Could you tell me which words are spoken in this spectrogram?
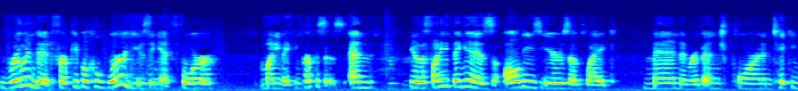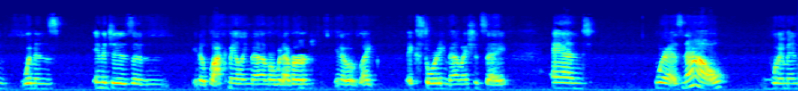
ruined it for people who were using it for money making purposes. And mm-hmm. you know, the funny thing is all these years of like men and revenge porn and taking women's images and you know blackmailing them or whatever you know like extorting them i should say. And whereas now women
